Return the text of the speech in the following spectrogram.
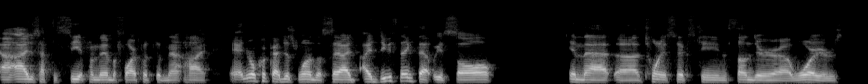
I, I just have to see it from them before I put them that high. And real quick, I just wanted to say I, I do think that we saw in that uh, 2016 Thunder uh, Warriors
